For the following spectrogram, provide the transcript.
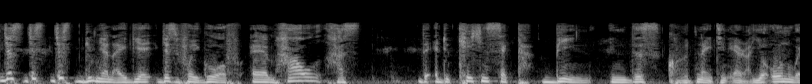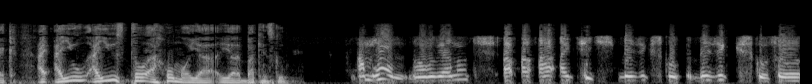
Just, just, just give me an idea, just before you go off. Um, how has the education sector been in this COVID-19 era? Your own work. Are, are you are you still at home or you're you're back in school? I'm home. No, we are not. I, I, I- I teach basic school, basic school, so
